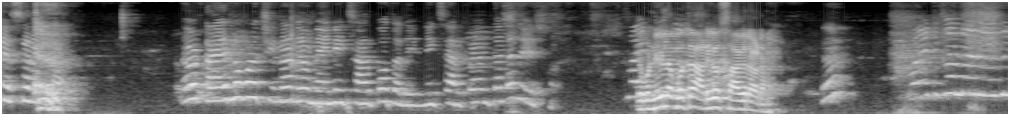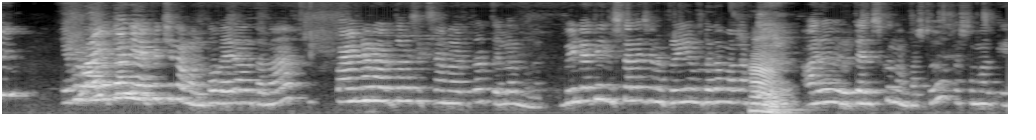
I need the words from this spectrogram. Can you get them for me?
చేస్తారు టైర్లు కూడా చిన్ననే ఉన్నాయి నీకు సరిపోతుంది. నీకు సరిపోయేంతనే చేసిన. ఇప్పుడు నీళ్ళ పోతే అడిగి సాగురాడా? ఇప్పుడు వాళ్ళతో చేయించినాం అనుకో వేరే వాళ్ళతోనా ఫైవ్ హండ్రెడ్ ఆడుతారో సిక్స్ హండ్రెడ్ ఆడుతారో తెలియదు వీళ్ళైతే ఇన్స్టాలేషన్ ఫ్రీ ఉంటుందో మళ్ళీ. అది తెలుసుకుందాం ఫస్ట్ కస్టమర్కి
